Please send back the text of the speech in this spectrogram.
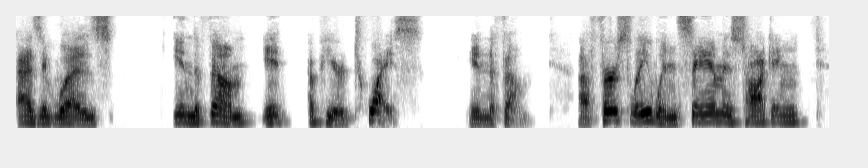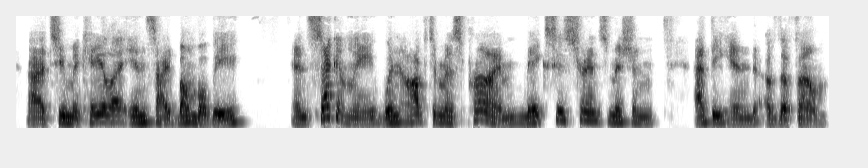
as it was in the film, it appeared twice in the film. Uh, firstly, when Sam is talking uh, to Mikaela inside Bumblebee, and secondly, when Optimus Prime makes his transmission at the end of the film.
